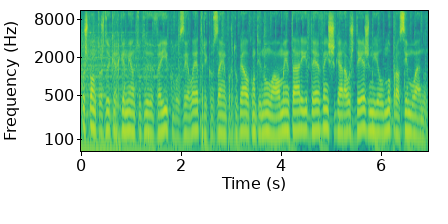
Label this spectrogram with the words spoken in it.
Os pontos de carregamento de veículos elétricos em Portugal continuam a aumentar e devem chegar aos 10 mil no próximo ano.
